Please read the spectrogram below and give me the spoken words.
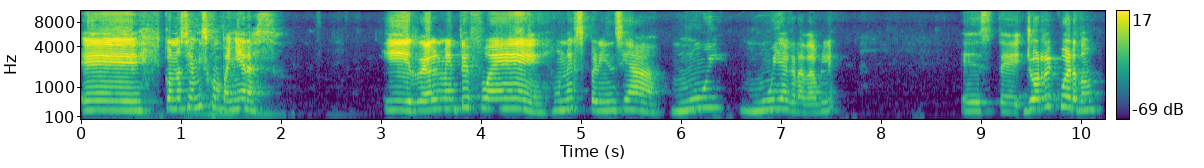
Eh, conocí a mis compañeras y realmente fue una experiencia muy, muy agradable. Este, yo recuerdo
